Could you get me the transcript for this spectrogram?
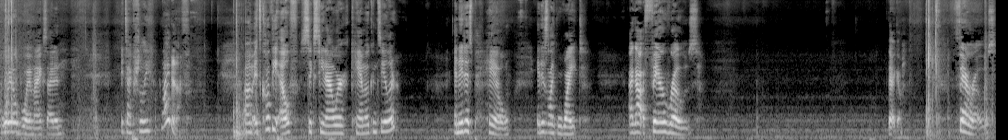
boy oh boy am I excited. It's actually light enough. Um, it's called the e.l.f. 16 Hour Camo Concealer. And it is pale. It is like white. I got Fair Rose. There you go. Fair Rose.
